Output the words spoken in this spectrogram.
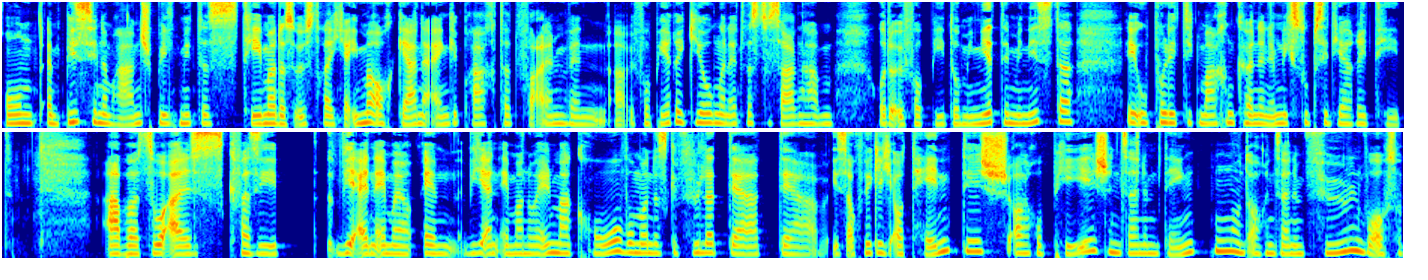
Und ein bisschen am Rand spielt mit das Thema, das Österreich ja immer auch gerne eingebracht hat, vor allem wenn äh, ÖVP-Regierungen etwas zu sagen haben oder ÖVP-dominierte Minister EU-Politik machen können, nämlich Subsidiarität. Aber so als quasi wie ein, wie ein Emmanuel Macron, wo man das Gefühl hat, der, der ist auch wirklich authentisch europäisch in seinem Denken und auch in seinem Fühlen, wo auch so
